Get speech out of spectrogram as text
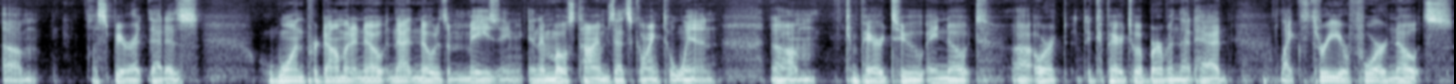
um, a spirit that is one predominant note, and that note is amazing. And in most times, that's going to win um, compared to a note uh, or t- compared to a bourbon that had like three or four notes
